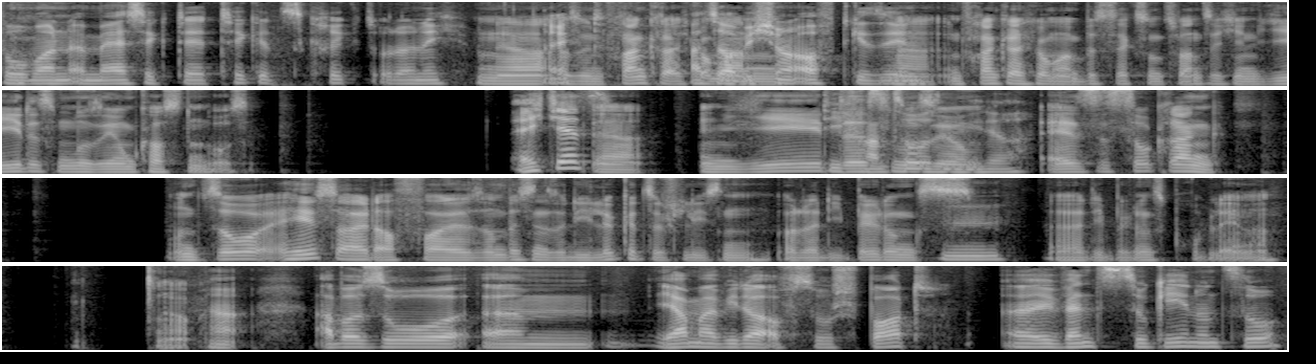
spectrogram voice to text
wo man ermäßigte Tickets kriegt oder nicht. Ja, Echt? also in Frankreich Also habe ich schon oft gesehen. Ja, in Frankreich kommt man bis 26 in jedes Museum kostenlos. Echt jetzt? Ja, in jedes Die Franzosen Museum. wieder. Ey, es ist so krank. Und so hilfst du halt auch voll, so ein bisschen so die Lücke zu schließen oder die, Bildungs, Hm. äh, die Bildungsprobleme. Aber so, ähm, ja, mal wieder auf so Sport-Events zu gehen und so,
